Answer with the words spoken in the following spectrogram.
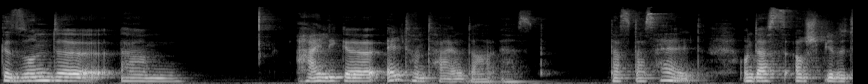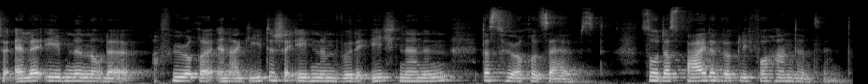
gesunde, ähm, heilige Elternteil da ist, dass das hält. Und das auf spirituelle Ebenen oder auf höhere energetische Ebenen würde ich nennen, das höhere Selbst. So dass beide wirklich vorhanden sind.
